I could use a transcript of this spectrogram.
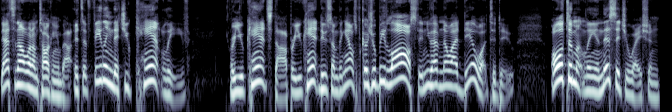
That's not what I'm talking about. It's a feeling that you can't leave or you can't stop or you can't do something else because you'll be lost and you have no idea what to do. Ultimately, in this situation,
